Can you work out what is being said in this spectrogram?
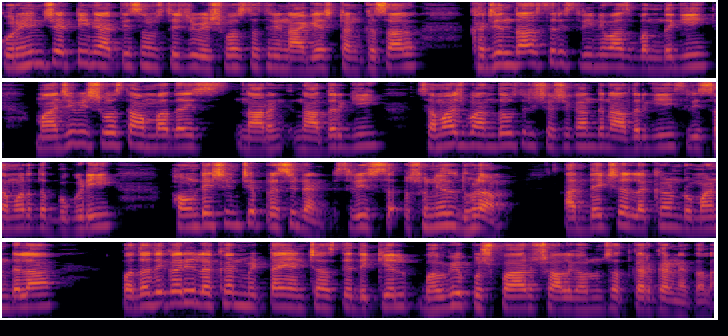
कुरहीन शेट्टी ज्ञाती संस्थेचे विश्वस्त श्री नागेश टंकसाल खजिनदार श्री श्रीनिवास बंदगी माजी विश्वस्त अंबादास नारंग नादरगी समाज बांधव श्री शशिकांत नादरगी श्री समर्थ बुगडी फाउंडेशनचे प्रेसिडेंट श्री सुनील धुळम अध्यक्ष लखन रुमांडला पदाधिकारी लखन मिट्टा यांच्या हस्ते देखील भव्य पुष्पहार शाल घालून सत्कार करण्यात आला.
